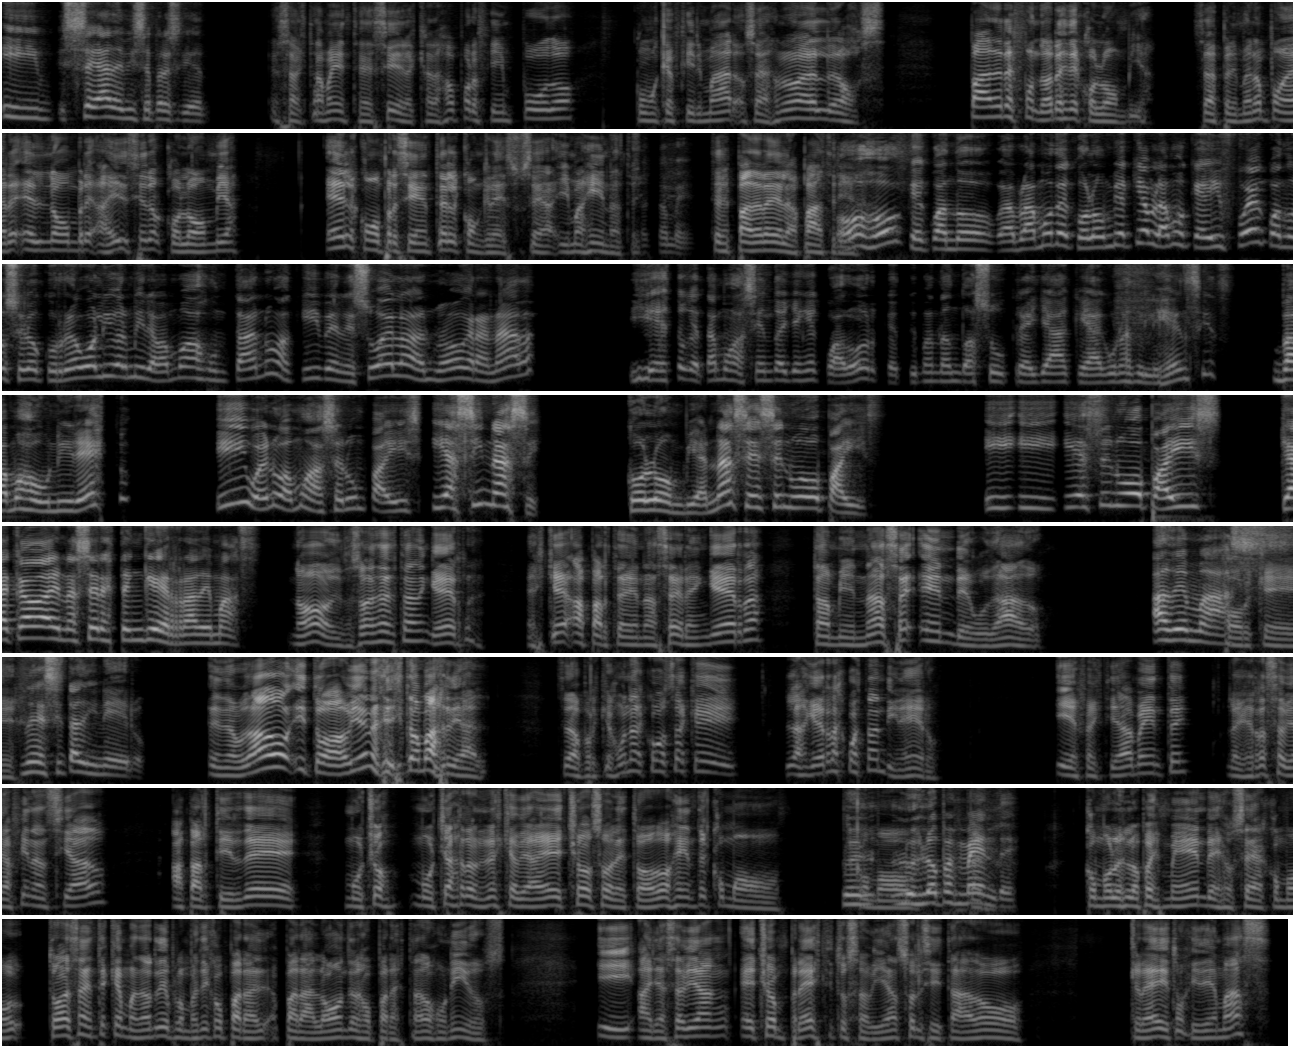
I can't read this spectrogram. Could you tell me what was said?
y sea de vicepresidente. Exactamente, es decir, el carajo por fin pudo como que firmar, o sea, es uno de los padres fundadores de Colombia. O sea, primero poner el nombre ahí diciendo Colombia él como presidente del Congreso. O sea, imagínate. Exactamente. Este es el padre de la patria. Ojo, que cuando hablamos de Colombia, aquí hablamos que ahí fue cuando se le ocurrió a Bolívar, mira, vamos a juntarnos aquí Venezuela, la Nueva Granada, y esto que estamos haciendo allá en Ecuador, que estoy mandando a Sucre allá que haga unas diligencias. Vamos a unir esto y bueno, vamos a hacer un país. Y así nace Colombia, nace ese nuevo país. Y, y ese nuevo país que acaba de nacer está en guerra además. No, no solo está en guerra. Es que aparte de nacer en guerra, también nace endeudado. Además, necesita dinero. Endeudado y todavía necesita más real. O sea, porque es una cosa que las guerras cuestan dinero. Y efectivamente, la guerra se había financiado a partir de muchos, muchas reuniones que había hecho, sobre todo gente como Luis, como, Luis López Méndez. Como Luis López Méndez, o sea, como toda esa gente que mandaron diplomáticos para, para Londres o para Estados Unidos. Y allá se habían hecho empréstitos, se habían solicitado créditos y demás.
